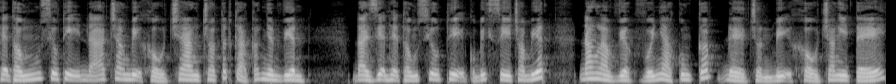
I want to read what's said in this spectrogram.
hệ thống siêu thị đã trang bị khẩu trang cho tất cả các nhân viên. Đại diện hệ thống siêu thị của Bixi cho biết đang làm việc với nhà cung cấp để chuẩn bị khẩu trang y tế,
